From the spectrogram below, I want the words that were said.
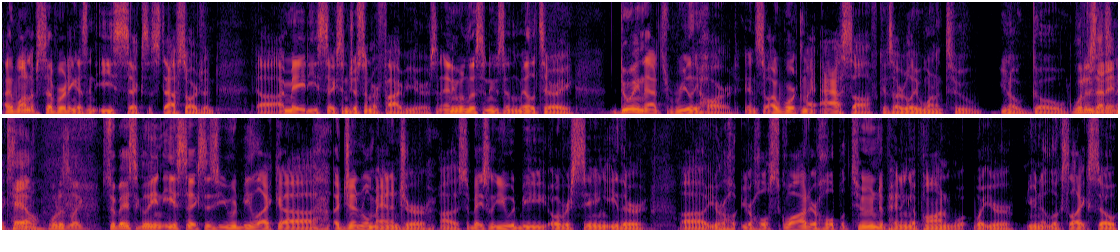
I wound up separating as an E6, a staff sergeant. Uh, I made E6 in just under five years. And anyone listening who's in the military, doing that's really hard. And so I worked my ass off because I really wanted to, you know, go. what does do that entail? What is like? So basically, in E6 is you would be like uh, a general manager. Uh, so basically, you would be overseeing either uh, your your whole squad or whole platoon, depending upon wh- what your unit looks like. So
